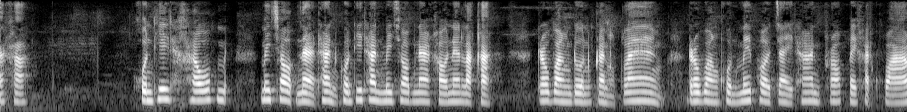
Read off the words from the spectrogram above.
นะคะ คนที่เขาไม่ชอบหน้าท่าน คนที่ท่านไม่ชอบหน้าเขานั่นแหละค่ะ ระวังโดนกลั่นแกล้ง ระวังคนไม่พอใจท่านเพราะไปขัดขวาง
